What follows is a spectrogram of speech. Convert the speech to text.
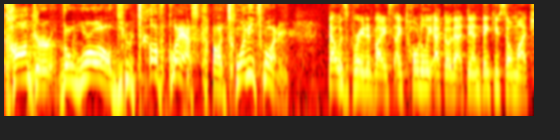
conquer the world, you tough class of 2020. That was great advice. I totally echo that, Dan. Thank you so much.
